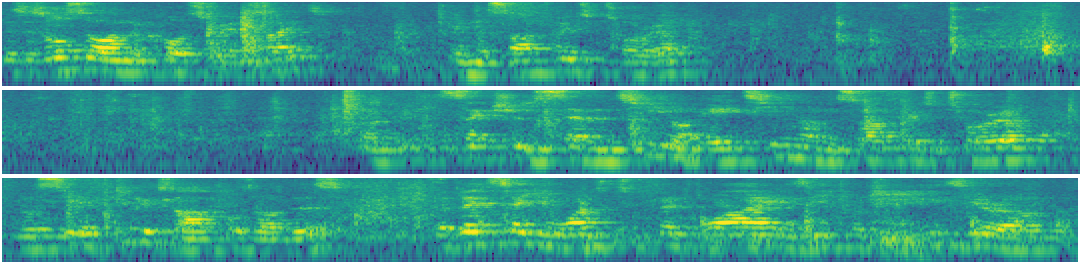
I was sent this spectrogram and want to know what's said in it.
This is also on the course website in the software tutorial. Think it's section 17 or 18 on the software tutorial. You'll see a few examples of this. But let's say you wanted to fit y is equal to b0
